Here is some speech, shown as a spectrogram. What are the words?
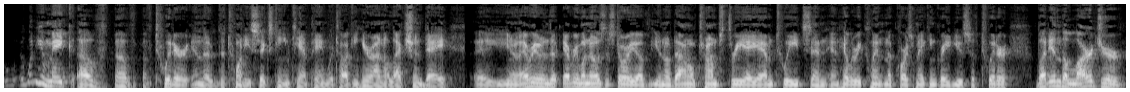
What do you make of, of, of Twitter in the, the 2016 campaign? We're talking here on election day. Uh, you know, everyone everyone knows the story of you know Donald Trump's 3 a.m. tweets and, and Hillary Clinton, of course, making great use of Twitter. But in the larger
